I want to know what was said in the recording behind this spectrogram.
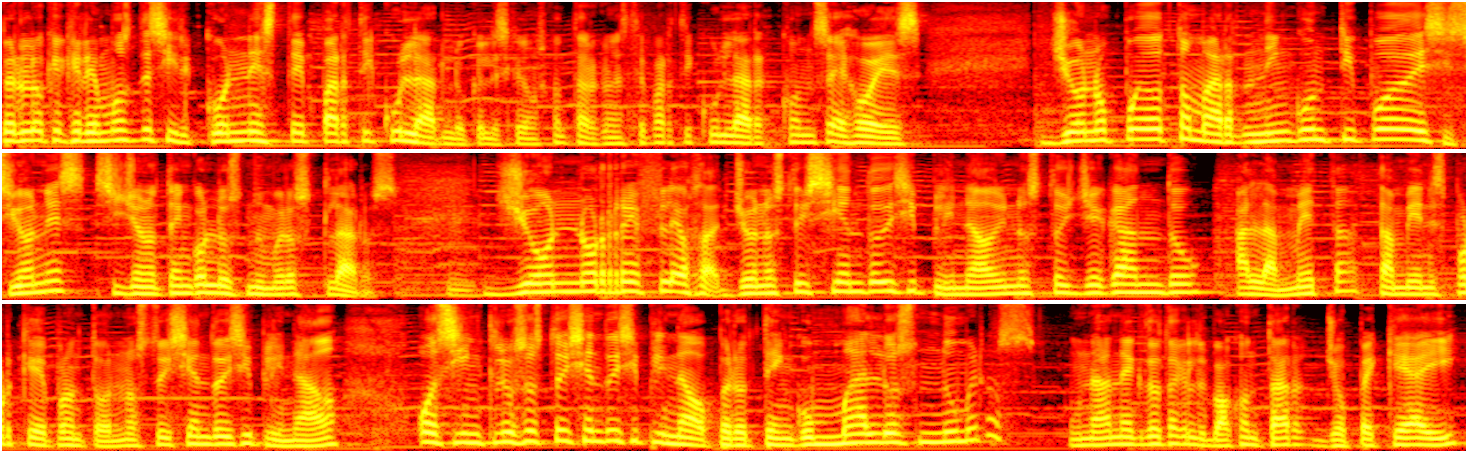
Pero lo que queremos decir con este particular, lo que les queremos contar con este particular consejo es, yo no puedo tomar ningún tipo de decisiones si yo no tengo los números claros. Mm. Yo no reflejo, o sea, yo no estoy siendo disciplinado y no estoy llegando a la meta, también es porque de pronto no estoy siendo disciplinado. O si incluso estoy siendo disciplinado, pero tengo malos números. Una anécdota que les voy a contar, yo pequé ahí.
